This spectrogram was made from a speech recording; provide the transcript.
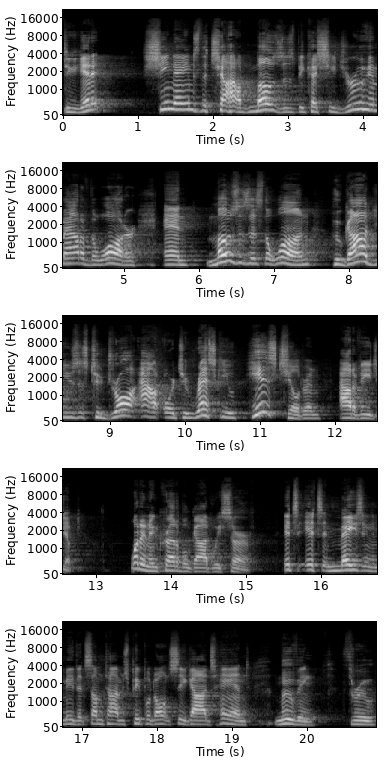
Do you get it? She names the child Moses because she drew him out of the water, and Moses is the one who God uses to draw out or to rescue his children out of Egypt. What an incredible God we serve. It's, it's amazing to me that sometimes people don't see God's hand moving through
